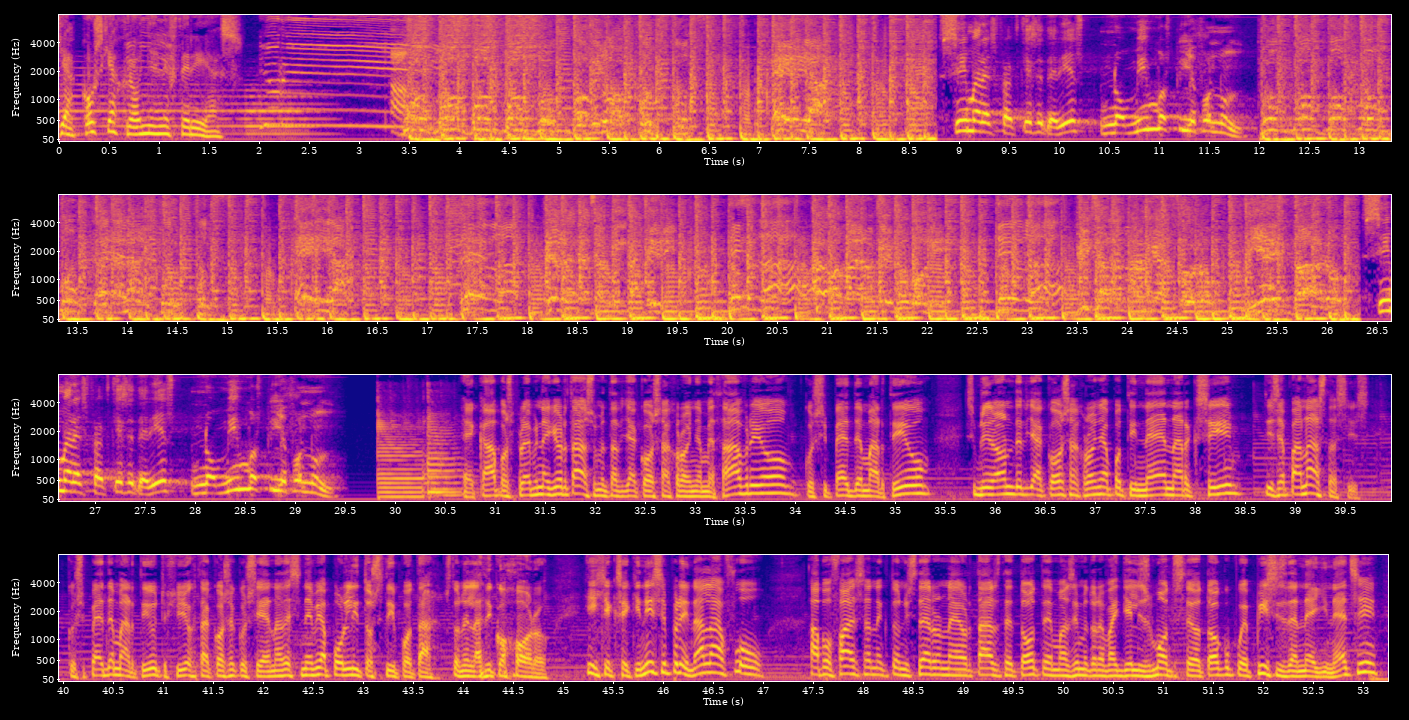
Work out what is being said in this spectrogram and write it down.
200 χρόνια ελευθερίας. Σήμερα οι κρατικέ εταιρείες νομίμως τηλεφωνούν. Σήμερα οι κρατικέ εταιρείες νομίμως τηλεφωνούν. Ε, Κάπως πρέπει να γιορτάσουμε τα 200 χρόνια μεθαύριο, 25 Μαρτίου. Συμπληρώνονται 200 χρόνια από την έναρξη της Επανάστασης. 25 Μαρτίου του 1821 δεν συνέβη απολύτως τίποτα στον ελλαδικό χώρο. Είχε ξεκινήσει πριν, αλλά αφού αποφάσισαν εκ των υστέρων να εορτάζεται τότε μαζί με τον Ευαγγελισμό της Θεοτόκου, που επίσης δεν έγινε έτσι,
